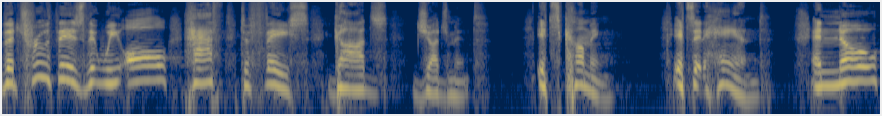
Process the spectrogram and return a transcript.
the truth is that we all have to face God's judgment. It's coming, it's at hand. And no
